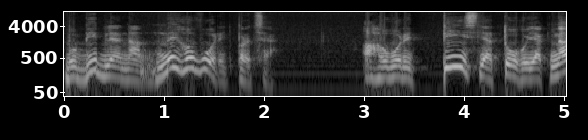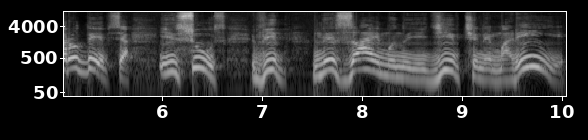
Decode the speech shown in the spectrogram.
Бо Біблія нам не говорить про це, а говорить після того, як народився Ісус від незайманої дівчини Марії,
